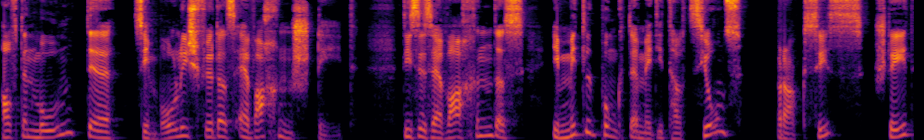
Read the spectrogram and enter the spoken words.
auf den Mond, der symbolisch für das Erwachen steht. Dieses Erwachen, das im Mittelpunkt der Meditationspraxis steht,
